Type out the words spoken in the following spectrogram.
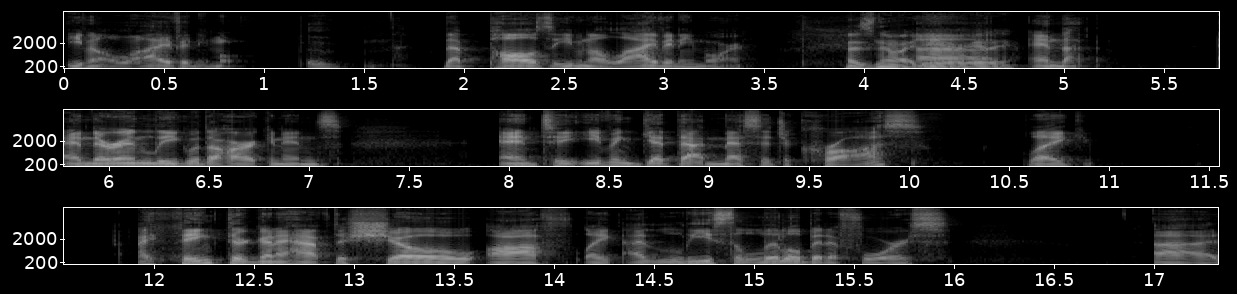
even alive anymore. That Paul's even alive anymore. Has no idea Uh, really. And the, and they're in league with the Harkonnens, and to even get that message across, like I think they're gonna have to show off like at least a little bit of force, uh,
